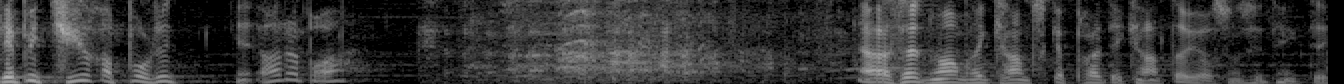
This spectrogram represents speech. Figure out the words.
Det betyr at både Ja, det er bra. Jeg har sett noen amerikanske predikanter gjøre sånn, så tenkte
